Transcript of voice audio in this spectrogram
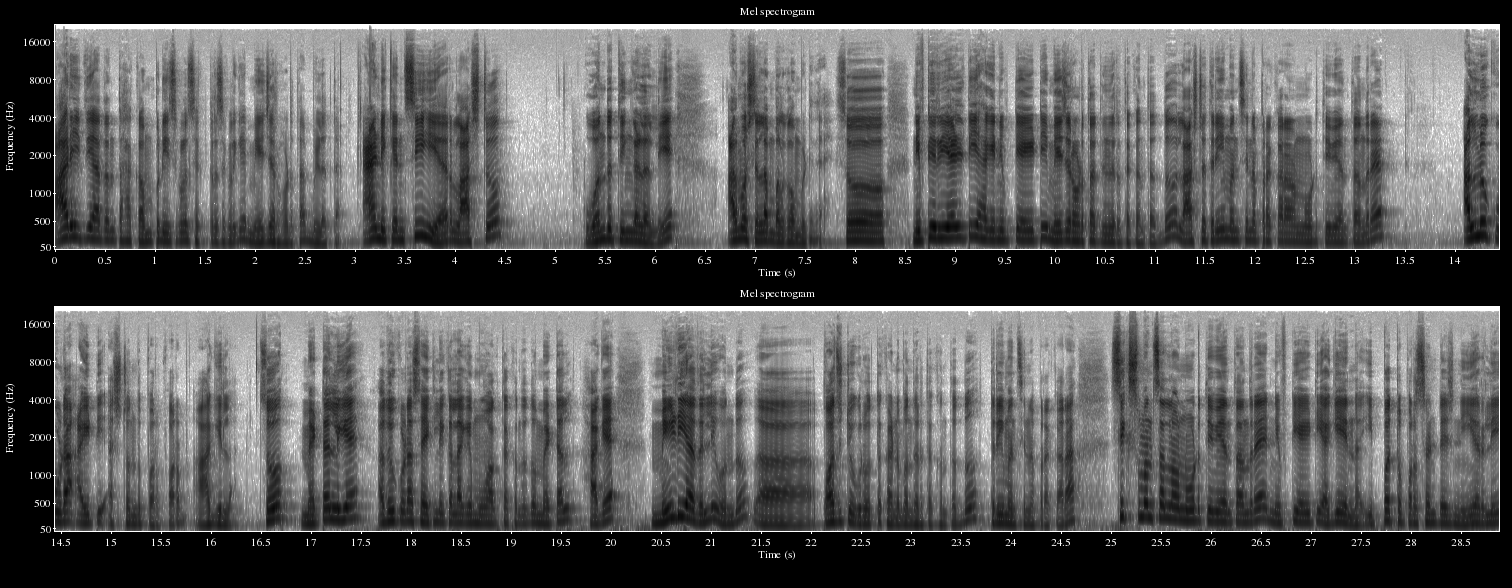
ಆ ರೀತಿಯಾದಂತಹ ಕಂಪನೀಸ್ಗಳು ಸೆಕ್ಟರ್ಸ್ಗಳಿಗೆ ಮೇಜರ್ ಹೊಡೆತ ಬೀಳುತ್ತೆ. And you can see here last ಒಂದು ತಿಂಗಳಲ್ಲಿ ಆಲ್ಮೋಸ್ಟ್ ಎಲ್ಲ ಮಲ್ಕೊಂಡ್ಬಿಟ್ಟಿದೆ ಸೊ ನಿಫ್ಟಿ ರಿಯಲ್ಟಿ ಹಾಗೆ ನಿಫ್ಟಿ ಐ ಟಿ ಮೇಜರ್ ಹೊಡ್ತಾ ತಿಂದಿರತಕ್ಕಂಥದ್ದು ಲಾಸ್ಟ್ ತ್ರೀ ಮಂತ್ಸಿನ ಪ್ರಕಾರ ನೋಡ್ತೀವಿ ಅಂತಂದರೆ ಅಲ್ಲೂ ಕೂಡ ಐ ಟಿ ಅಷ್ಟೊಂದು ಪರ್ಫಾರ್ಮ್ ಆಗಿಲ್ಲ. ಸೊ ಮೆಟಲ್ಗೆ ಅದು ಕೂಡ ಸೈಕ್ಲಿಕಲ್ ಆಗಿ ಮೂವ್ ಆಗ್ತಕ್ಕಂಥದ್ದು ಮೆಟಲ್ ಹಾಗೆ ಮೀಡಿಯಾದಲ್ಲಿ ಒಂದು ಪಾಸಿಟಿವ್ ಗ್ರೋತ್ ಕಂಡು ಬಂದಿರತಕ್ಕಂಥದ್ದು ತ್ರೀ ಮಂತ್ಸಿನ ಪ್ರಕಾರ. ಸಿಕ್ಸ್ ಮಂತ್ಸಲ್ಲಿ ನಾವು ನೋಡ್ತೀವಿ ಅಂತಂದರೆ ನಿಫ್ಟಿ ಐ ಟಿ ಅಗೇನ್ ಇಪ್ಪತ್ತು ಪರ್ಸೆಂಟೇಜ್ ನಿಯರ್ಲಿ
